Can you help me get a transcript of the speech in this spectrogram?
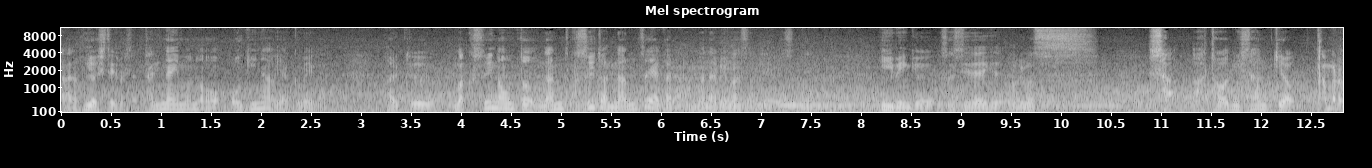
あの付与していました。足りないものを補う役目があるという、まあ、薬の本当なん薬とは何ぞやから学べますんでですね。いい勉強させていただいております。さああと2 3キロ。頑張る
